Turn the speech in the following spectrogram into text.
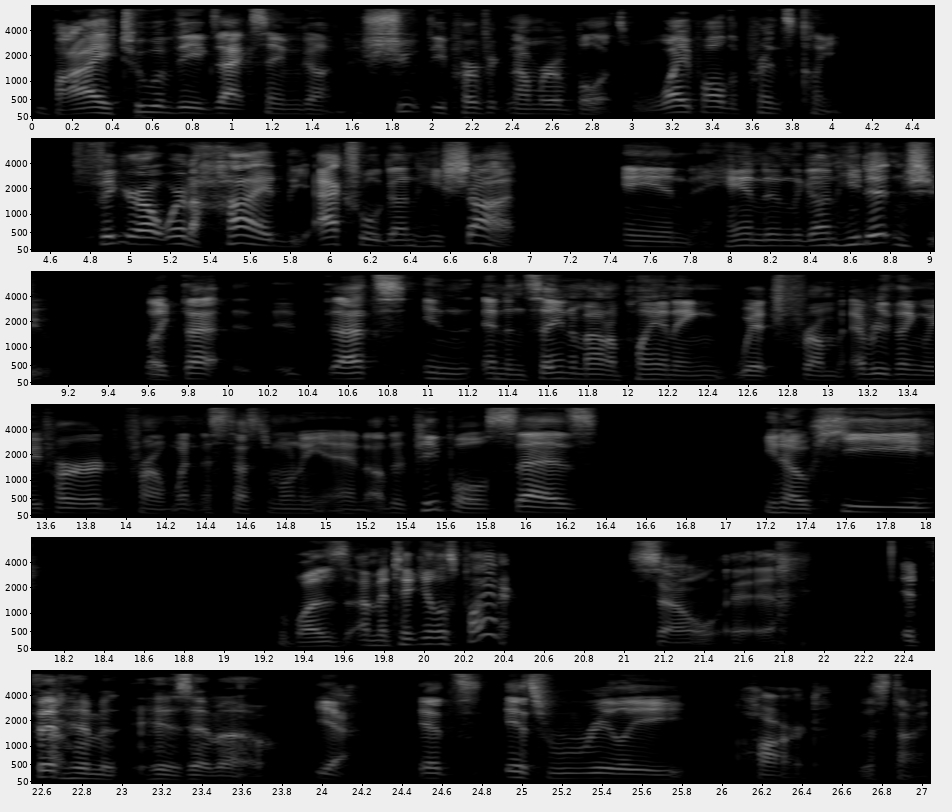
buy two of the exact same gun, shoot the perfect number of bullets, wipe all the prints clean, figure out where to hide the actual gun he shot, and hand in the gun he didn't shoot. Like that that's in an insane amount of planning which from everything we've heard from witness testimony and other people says you know he was a meticulous planner. So uh, it fit him his MO. Yeah. It's it's really hard this time.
